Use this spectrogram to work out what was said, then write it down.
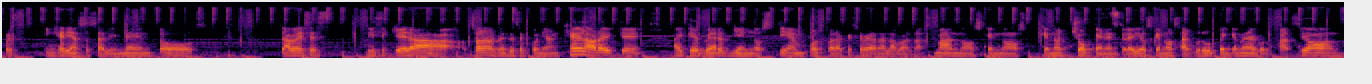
pues ingerían sus alimentos, a veces ni siquiera solamente se ponían gel, ahora hay que, hay que ver bien los tiempos para que se vayan a lavar las manos, que no, que no choquen entre ellos, que no se agrupen, que no haya agrupación,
